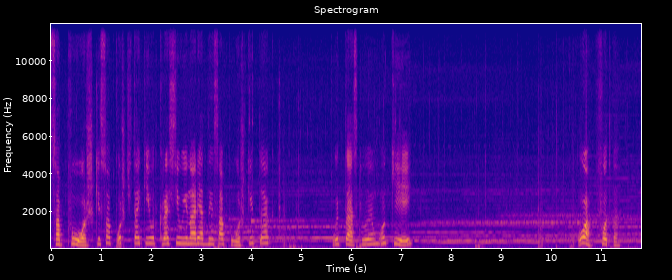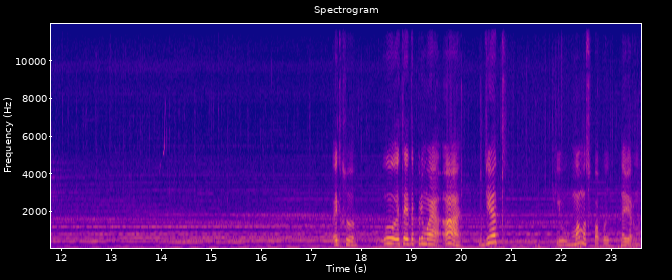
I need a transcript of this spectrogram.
сапожки. Сапожки такие вот красивые, нарядные сапожки. Так. Вытаскиваем. Окей. О, фотка. Это кто? Это, я так понимаю... А, дед и мама с папой, наверное.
